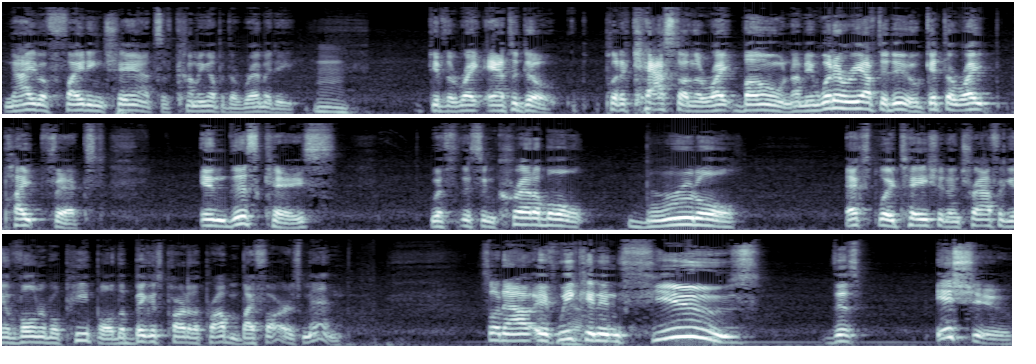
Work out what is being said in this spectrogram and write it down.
now you have a fighting chance of coming up with a remedy. Mm. Give the right antidote, put a cast on the right bone. I mean, whatever you have to do, get the right pipe fixed. In this case, with this incredible, brutal exploitation and trafficking of vulnerable people, the biggest part of the problem by far is men. So now, if we yeah. can infuse this issue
